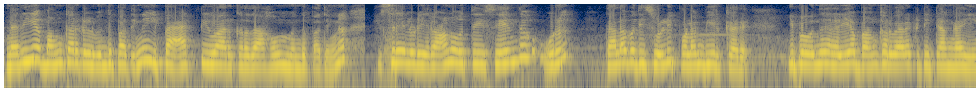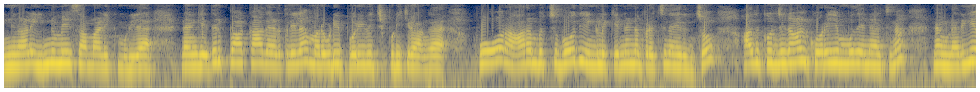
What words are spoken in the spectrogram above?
நிறைய பங்கர்கள் வந்து பார்த்திங்கன்னா இப்போ ஆக்டிவாக இருக்கிறதாகவும் வந்து பார்த்திங்கன்னா இஸ்ரேலுடைய இராணுவத்தை சேர்ந்த ஒரு தளபதி சொல்லி புலம்பியிருக்காரு. இப்போ வந்து நிறைய பங்கர் வேற கட்டிட்டாங்க. எங்களால் இன்னுமே சமாளிக்க முடியல. நாங்கள் எதிர்பார்க்காத இடத்துலலாம் மறுபடியும் பொறி வச்சு பிடிக்கிறாங்க. போர் ஆரம்பித்த போது எங்களுக்கு என்னென்ன பிரச்சனை இருந்துச்சோ அது கொஞ்ச நாள் குறையும் போது என்ன ஆச்சுன்னா நாங்கள் நிறைய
